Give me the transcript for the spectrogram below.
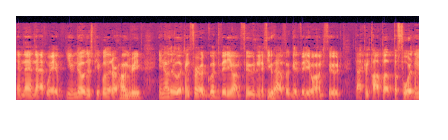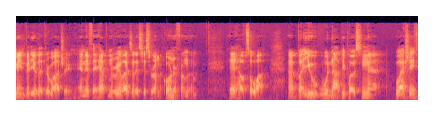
And then that way, you know there's people that are hungry. You know they're looking for a good video on food, and if you have a good video on food, that can pop up before the main video that they're watching. And if they happen to realize that it's just around the corner from them, it helps a lot. Uh, but you would not be posting that. Well, actually,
